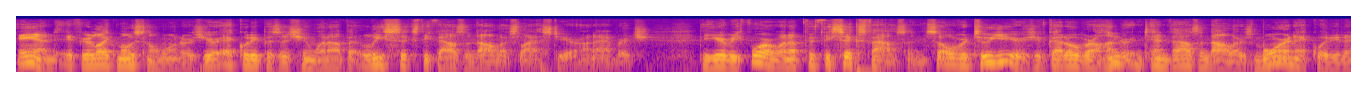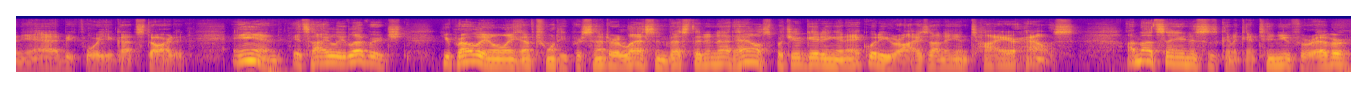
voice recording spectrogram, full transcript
And if you're like most homeowners, your equity position went up at least $60,000 last year on average. The year before went up 56,000. So over 2 years you've got over $110,000 more in equity than you had before you got started. And it's highly leveraged. You probably only have 20% or less invested in that house, but you're getting an equity rise on the entire house. I'm not saying this is going to continue forever,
